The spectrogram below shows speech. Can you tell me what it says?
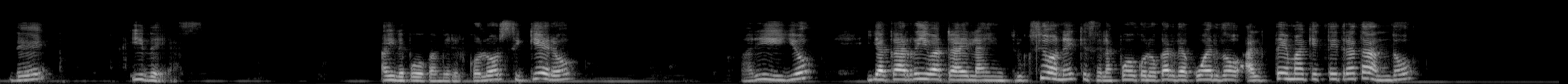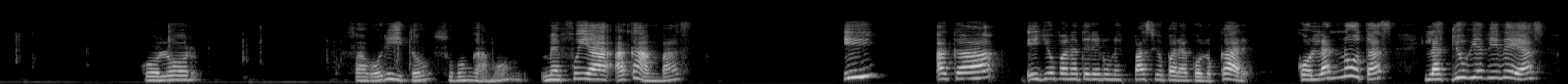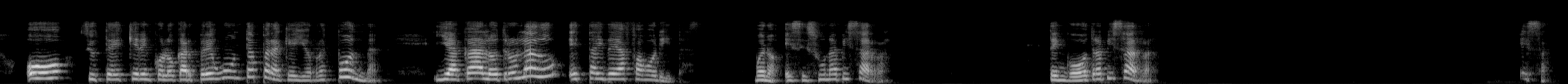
de ideas. Ahí le puedo cambiar el color si quiero, amarillo, y acá arriba trae las instrucciones que se las puedo colocar de acuerdo al tema que esté tratando. Color favorito, supongamos. Me fui a, Canvas y acá ellos van a tener un espacio para colocar con las notas, las lluvias de ideas o si ustedes quieren colocar preguntas para que ellos respondan. Y acá al otro lado está ideas favoritas. Bueno, esa es una pizarra. Tengo otra pizarra. Esa.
